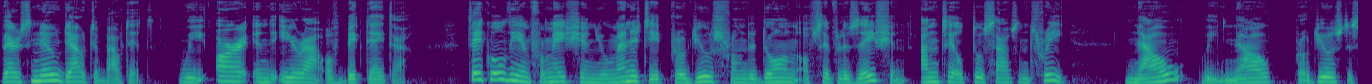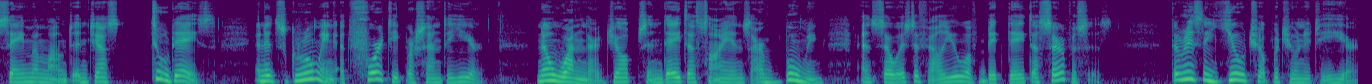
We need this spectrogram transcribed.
There's no doubt about it. We are in the era of big data. Take all the information humanity produced from the dawn of civilization until 2003. Now we now produce the same amount in just two days, and it's growing at 40% a year. No wonder jobs in data science are booming, and so is the value of big data services. There is a huge opportunity here.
